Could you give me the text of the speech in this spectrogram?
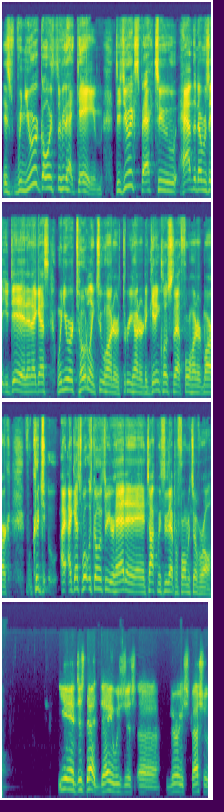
is when you were going through that game, did you expect to have the numbers that you did? And I guess when you were totaling 200, 300, and getting close to that 400 mark, could you, I, guess what was going through your head and, and talk me through that performance overall? Yeah, just that day was just uh very special.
